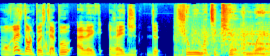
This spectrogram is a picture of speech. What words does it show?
On reste dans le post-apo avec Rage 2. Show me what to kill and where.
